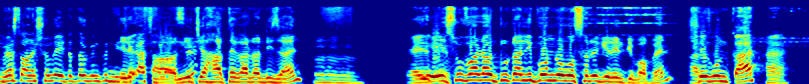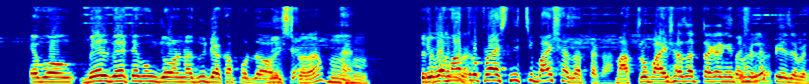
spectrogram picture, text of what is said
বেশ- অনেক সুন্দর এটাতেও কিন্তু নিচে কাজ করা আছে। নিচে হাতে কাটা ডিজাইন হুম, হুম, হুম। এই। সোফাটাও টোটালি পনেরো বছরের গ্যারান্টি পাবেন। সেগুন কাঠ হ্যাঁ। এবং বেলভেট এবং জর্না দুইটা কাপড় দেওয়া হয়েছে। হ্যাঁ। এটা মাত্র প্রাইস নিচ্ছি বাইশ হাজার টাকা। মাত্র বাইশ হাজার টাকা কিন্তু 22,000 হলে পেয়ে যাবেন।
